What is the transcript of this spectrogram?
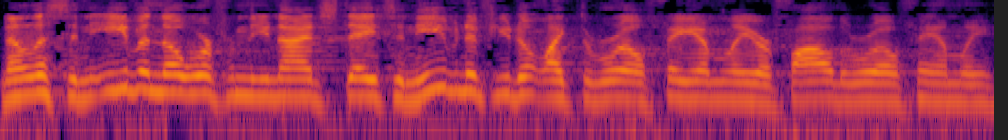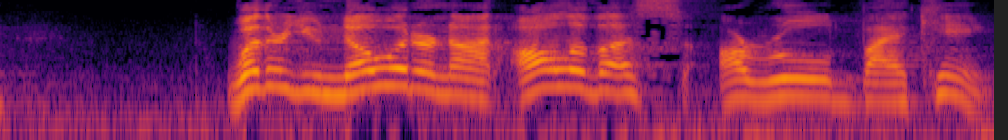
Now listen, even though we're from the United States and even if you don't like the royal family or follow the royal family, whether you know it or not, all of us are ruled by a king.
